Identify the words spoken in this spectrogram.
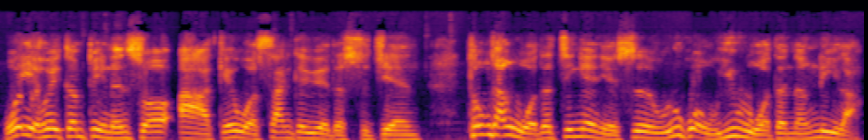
我也会跟病人说啊，给我三个月的时间。通常我的经验也是，如果以我的能力啦，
